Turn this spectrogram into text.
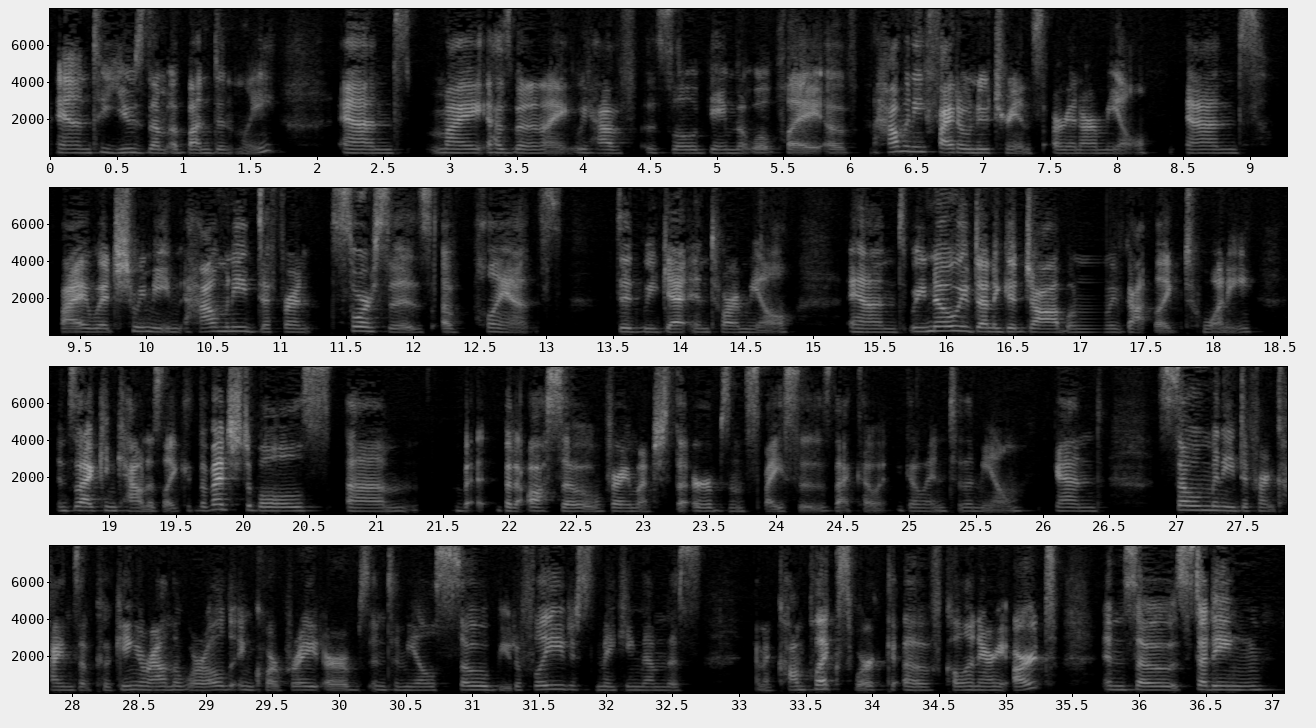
and to use them abundantly. And my husband and i we have this little game that we'll play of how many phytonutrients are in our meal. And by which we mean how many different sources of plants did we get into our meal. And we know we've done a good job when we've got like 20. And so that can count as like the vegetables, um, but, but also very much the herbs and spices that go, go into the meal. And so many different kinds of cooking around the world incorporate herbs into meals so beautifully, just making them this kind of complex work of culinary art. And so studying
